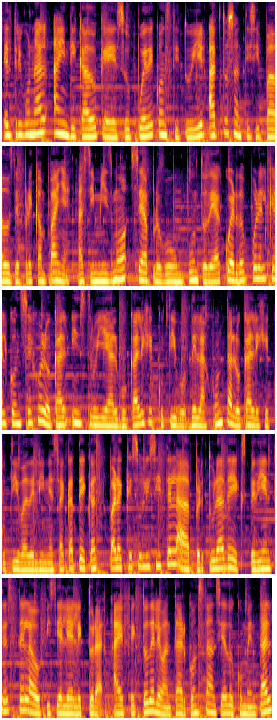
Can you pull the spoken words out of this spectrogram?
el tribunal ha indicado que eso puede constituir actos anticipados de pre-campaña. Asimismo, se aprobó un punto de acuerdo por el que el Consejo Local instruye al vocal ejecutivo de la Junta Local Ejecutiva del INE Zacatecas para que solicite la apertura de expedientes de la oficialía electoral a efecto de levantar constancia documental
